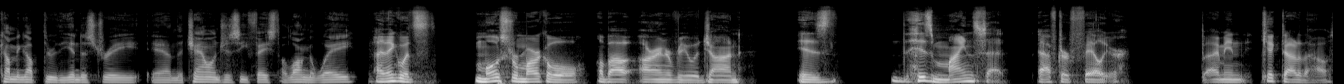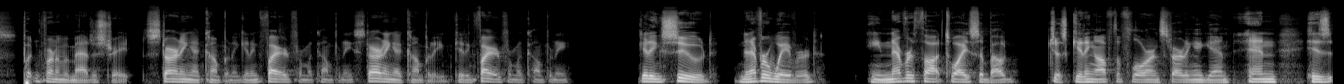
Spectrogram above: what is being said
coming up through the industry and the challenges he faced along the way. I think what's most remarkable about our interview with John is his mindset after failure. I mean, kicked out of the house, put in front of a magistrate, starting a company, getting fired from a company, starting a company, getting fired from a company, getting sued, never wavered. He never thought twice about just getting off the floor and starting again. And his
